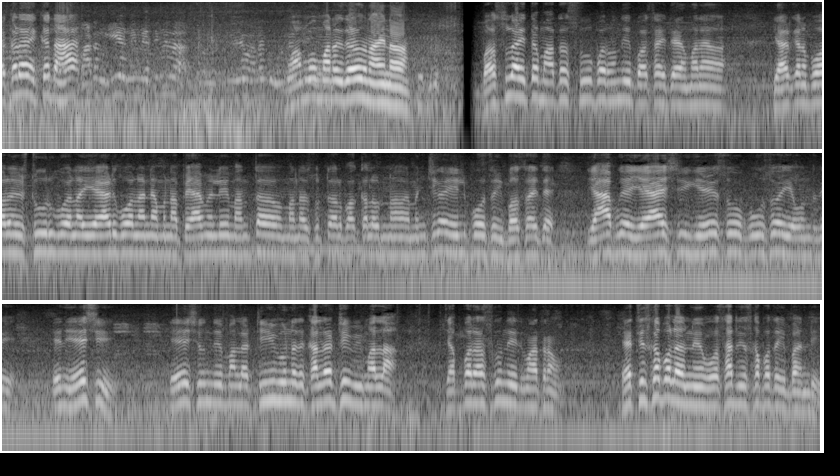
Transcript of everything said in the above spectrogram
ఎక్కడ? ఇక్కడ మామూలు మనకు తెలియదు నాయన. బస్సులో అయితే మాత్రం సూపర్ ఉంది బస్సు అయితే. మన ఎక్కడికైనా పోవాలని టూర్కి పోవాలన్నా ఏడికి పోవాలన్నా మన ఫ్యామిలీ అంతా మన చుట్టాల పక్కల ఉన్న మంచిగా వెళ్ళిపోవచ్చు ఈ బస్సు అయితే. యాప్గా ఏసీ ఏసో బూసో ఉంది ఏంది ఏసీ ఏసీ ఉంది మళ్ళీ టీవీ ఉన్నది కలర్ టీవీ మళ్ళీ. జబ్బరస్కు ఉంది ఇది మాత్రం. ఏ తీసుకుపోలేదు నేను ఒకసారి తీసుకపోతా ఈ బండి.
